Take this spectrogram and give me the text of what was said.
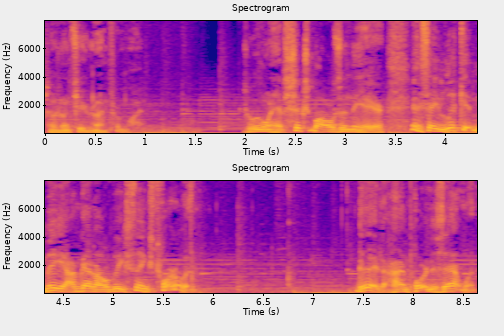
So don't you run from one. So we want to have six balls in the air and say, look at me, I've got all these things twirling. Good. How important is that one?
